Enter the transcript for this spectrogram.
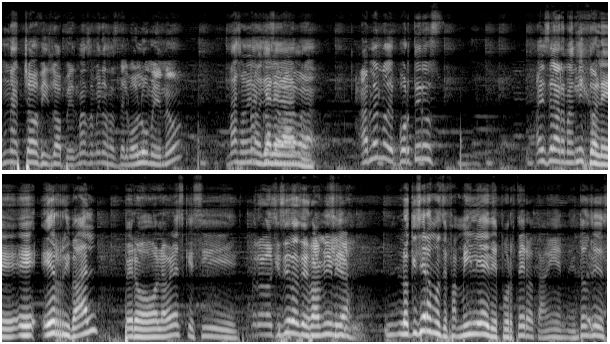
una Chofis López. Más o menos hasta el volumen, ¿no? Más o Una menos ya cosa le bárbara. Hablando de porteros, ahí está el Armandito. Híjole, eh, es rival, pero la verdad es que sí. Pero lo quisieras de familia. sí, Lo quisiéramos de familia y de portero también. Entonces,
